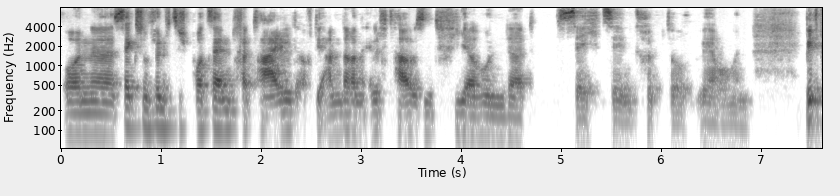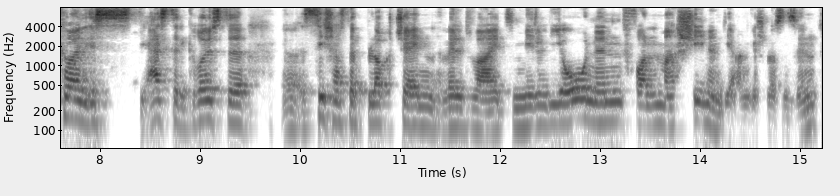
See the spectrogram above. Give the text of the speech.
und äh, 56 Prozent verteilt auf die anderen 11.416 Kryptowährungen. Bitcoin ist die erste, die größte, äh, sicherste Blockchain weltweit. Millionen von Maschinen, die angeschlossen sind.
